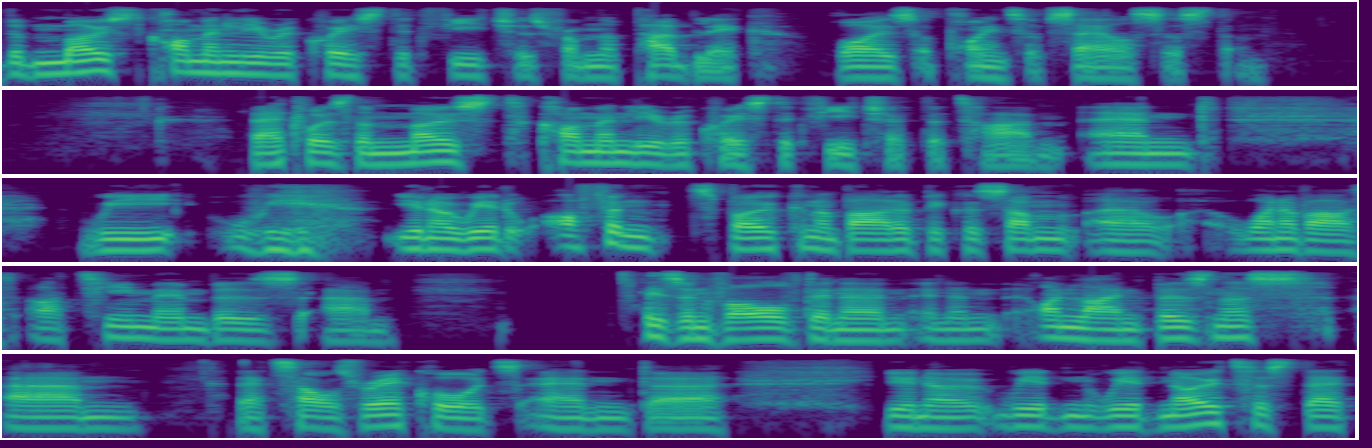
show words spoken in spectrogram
the most commonly requested features from the public was a point of sale system. That was the most commonly requested feature at the time. And we we you know we had often spoken about it because some uh, one of our, our team members um, is involved in an in an online business um, that sells records, and uh, you know we had we had noticed that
